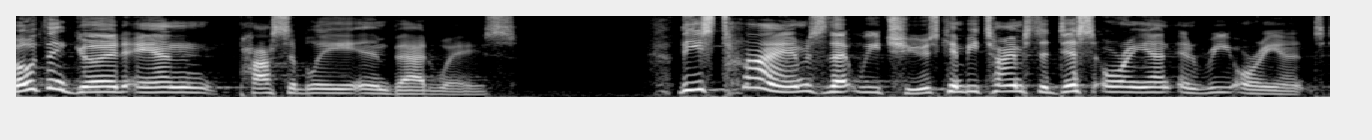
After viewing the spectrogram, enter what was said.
both in good and possibly in bad ways. These times that we choose can be times to disorient and reorient,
